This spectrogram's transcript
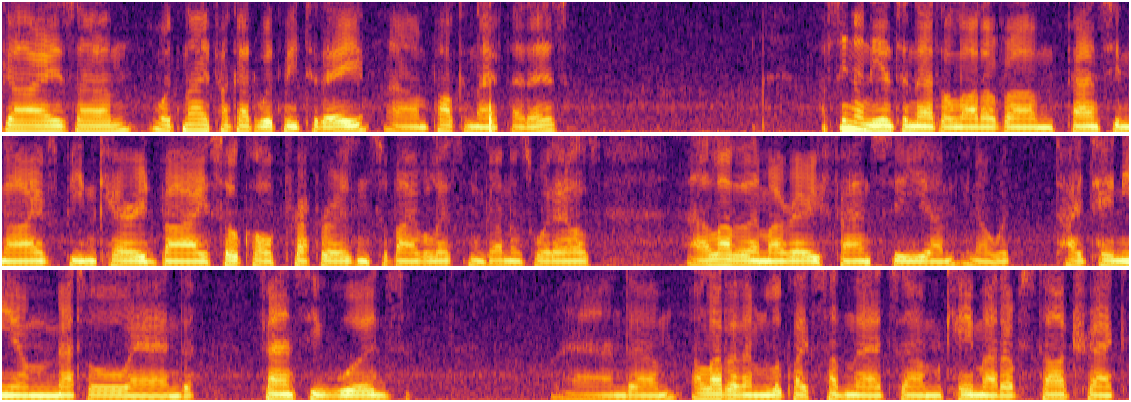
guys um, what knife I got with me today, um, pocket knife that is. I've seen on the internet a lot of um, fancy knives being carried by so-called preppers and survivalists and God knows what else. A lot of them are very fancy, um, you know, with titanium metal and fancy woods and um, a lot of them look like something that um, came out of Star Trek,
